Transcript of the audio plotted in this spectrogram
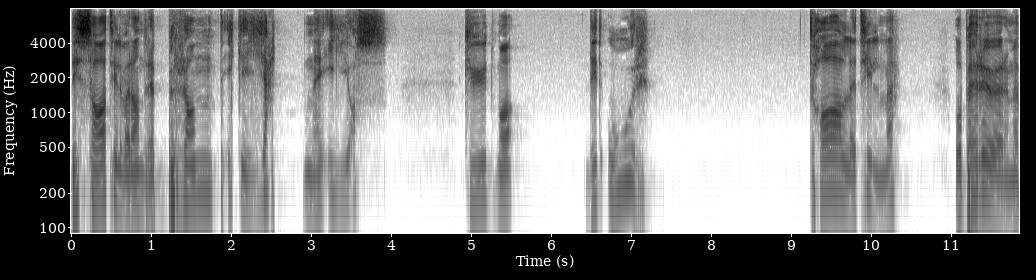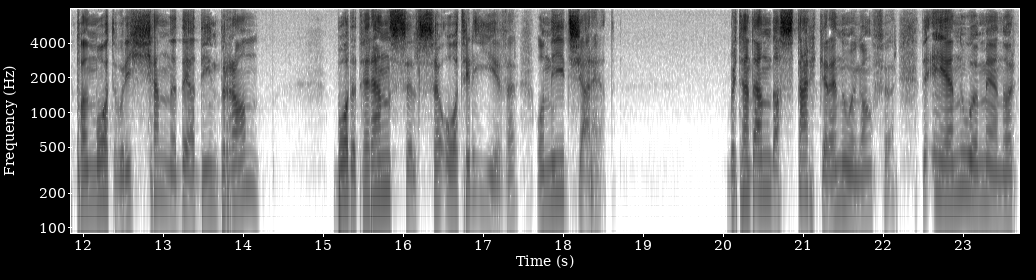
De sa til hverandre, brant ikke hjertene i oss? Gud, må ditt ord tale til meg og berøre meg på en måte hvor jeg kjenner det at din brann, både til renselse og til iver og nidkjærhet, blir tent enda sterkere enn noen gang før. Det er noe med når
